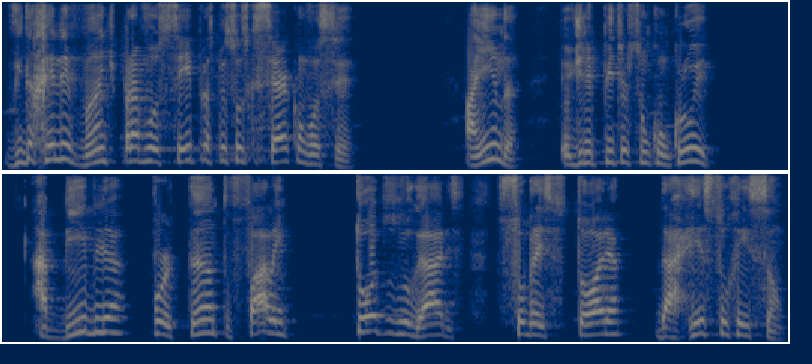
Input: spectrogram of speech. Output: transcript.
Vida relevante para você e para as pessoas que cercam você. Ainda, Eugene Peterson conclui: a Bíblia, portanto, fala em todos os lugares sobre a história da ressurreição.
